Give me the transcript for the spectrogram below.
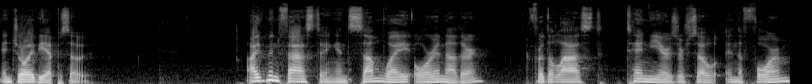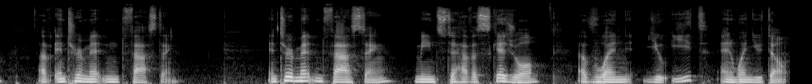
enjoy the episode. I've been fasting in some way or another for the last 10 years or so in the form of intermittent fasting. Intermittent fasting means to have a schedule of when you eat and when you don't.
